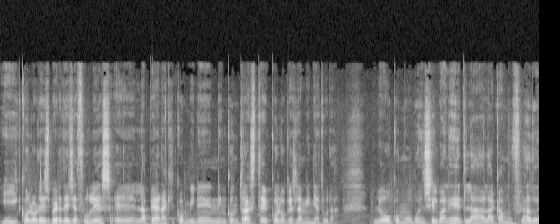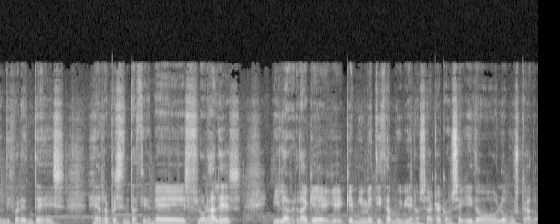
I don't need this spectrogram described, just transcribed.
y colores verdes y azules en la peana que combinen en contraste con lo que es la miniatura. Luego como buen silvanet la, ha camuflado en diferentes eh, representaciones florales y la verdad que, que mimetiza muy bien, o sea que ha conseguido lo buscado.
